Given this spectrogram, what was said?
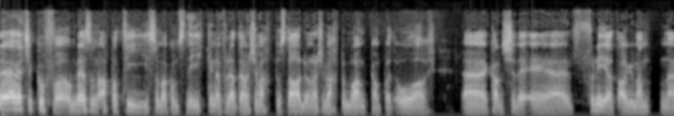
Jeg vet ikke hvorfor, om det er sånn apati som har kommet snikende fordi at jeg har ikke vært på stadion, jeg har ikke vært på brannkamp på et år. Eh, kanskje det er fordi at argumentene,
